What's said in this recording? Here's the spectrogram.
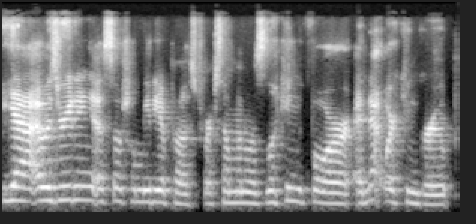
Yeah, I was reading a social media post where someone was looking for a networking group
